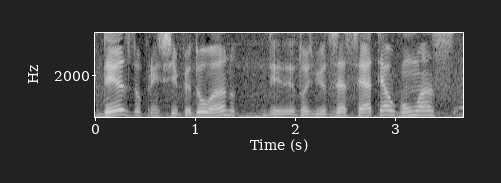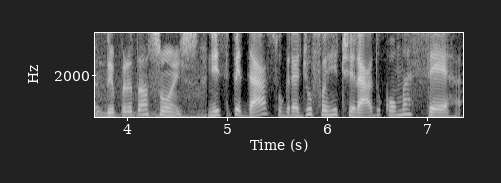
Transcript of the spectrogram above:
desde o princípio do ano, de 2017, algumas depredações. Nesse pedaço, o gradil foi retirado com uma serra.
